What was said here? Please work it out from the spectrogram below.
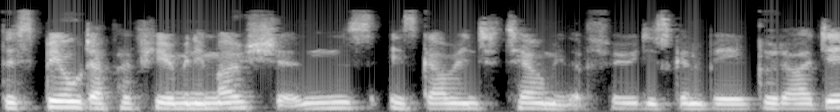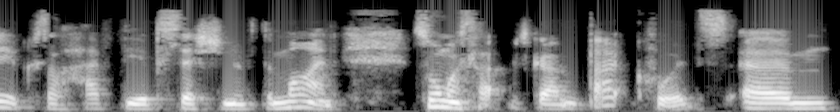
this build up of human emotions is going to tell me that food is going to be a good idea because I have the obsession of the mind. It's almost like it's going backwards. Um,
